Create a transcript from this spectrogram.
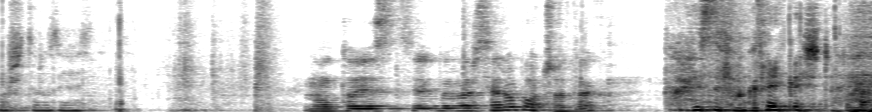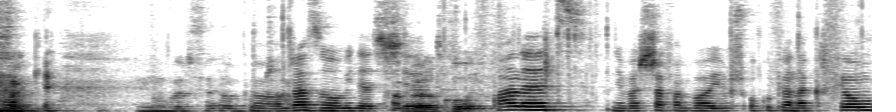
Muszę to rozjaśnić. No to jest jakby wersja robocza, tak? To jest w ogóle jakaś czarna magia. No wersja robocza. No, od razu widać Kabelków. twój palec, ponieważ szafa była już okupiona krwią.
